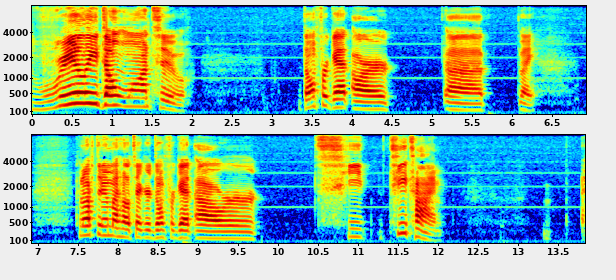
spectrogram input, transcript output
really don't want to. Don't forget our uh, wait. Good afternoon, my Helltaker. Don't forget our tea tea time.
